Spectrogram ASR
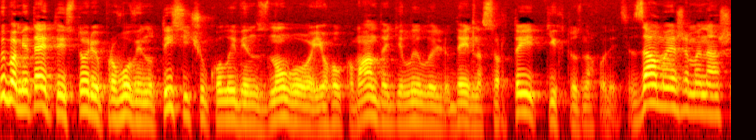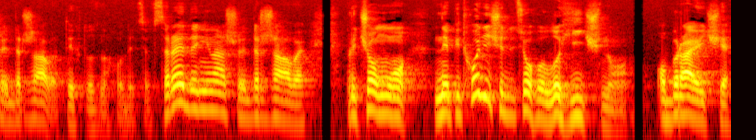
Ви пам'ятаєте історію про Вовіну тисячу, коли він знову його команда ділили людей на сорти: ті, хто знаходиться за межами нашої держави, ті, хто знаходиться всередині нашої держави. Причому не підходячи до цього логічно, обираючи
